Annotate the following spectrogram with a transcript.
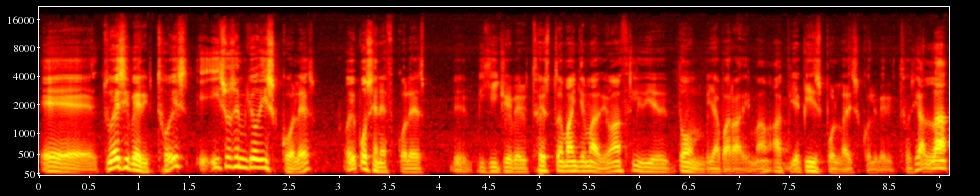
ε, του έτσι περιπτώσεις ίσως είναι πιο δύσκολες. Όχι πως είναι εύκολες. Π.χ. και οι περιπτώσεις των επαγγελματιών αθλητών, για παράδειγμα. Επίσης πολλά δύσκολη περίπτωση. Αλλά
